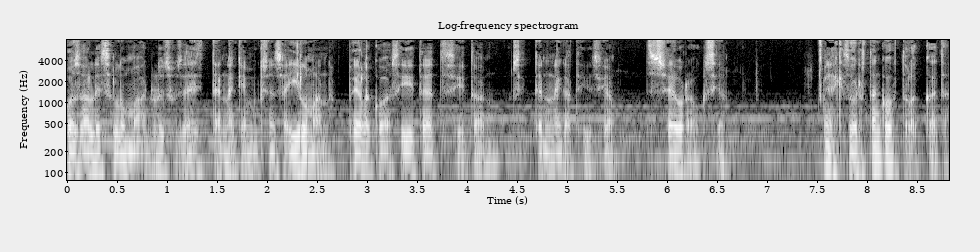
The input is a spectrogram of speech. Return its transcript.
osallisella on mahdollisuus esittää näkemyksensä ilman pelkoa siitä, että siitä on sitten negatiivisia seurauksia. Ehkä suorastaan kohtalokkaita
